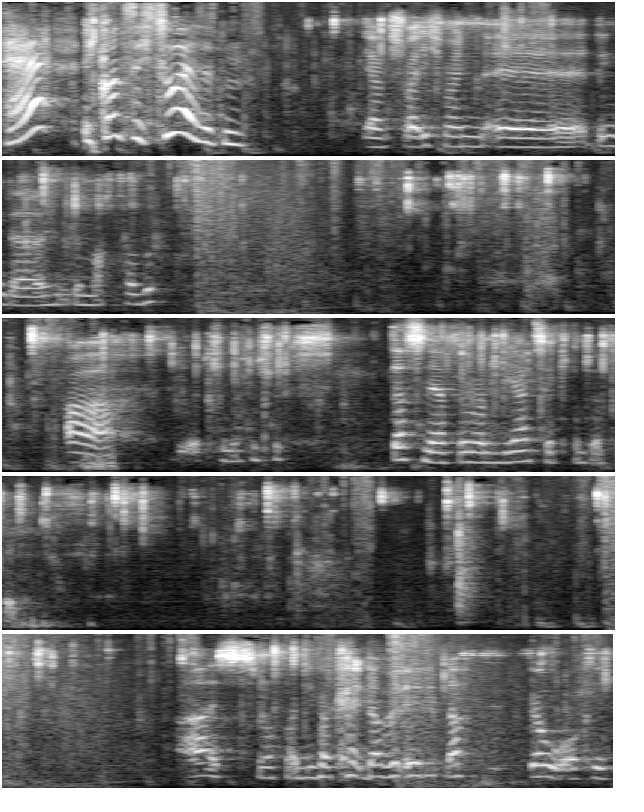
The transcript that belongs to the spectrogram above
Hä? Ich konnte es nicht zuediten. Ja, weil ich mein äh, Ding dahin gemacht habe. Ah. Das nervt, wenn man die ganze Zeit runterfällt. Ah, ich mach mal lieber kein Double Edit nach. Jo, okay.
